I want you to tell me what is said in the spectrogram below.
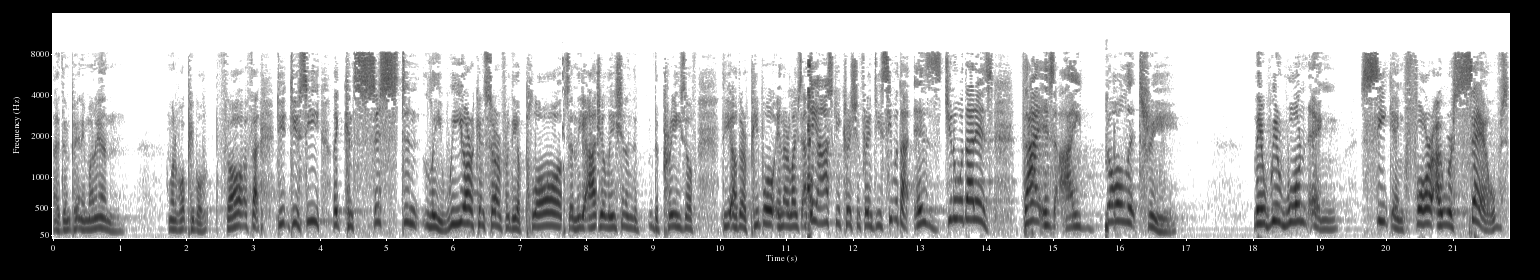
I didn't put any money in. I wonder what people thought of that. Do, do, you see, like consistently, we are concerned for the applause and the adulation and the, the praise of the other people in our lives. And I ask you, Christian friend, do you see what that is? Do you know what that is? That is idolatry. We're wanting seeking for ourselves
